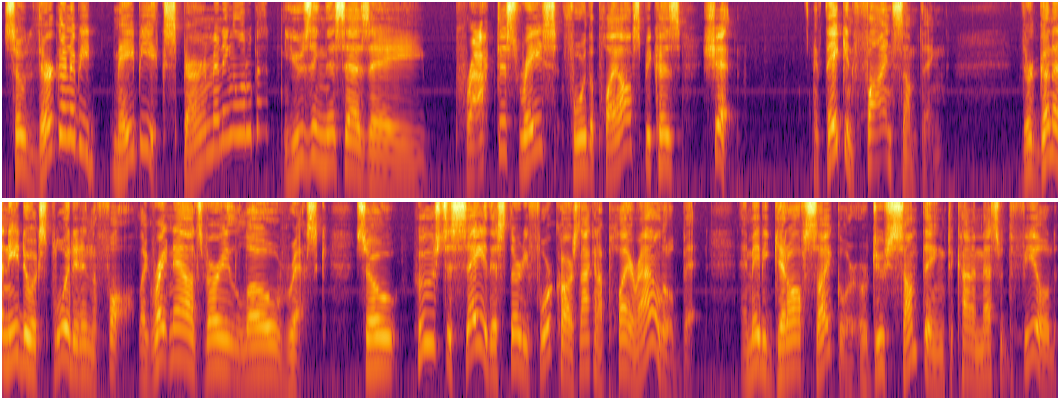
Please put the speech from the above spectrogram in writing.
So they're going to be maybe experimenting a little bit, using this as a practice race for the playoffs because shit, if they can find something, they're going to need to exploit it in the fall. Like right now, it's very low risk. So who's to say this 34 car is not going to play around a little bit and maybe get off cycle or, or do something to kind of mess with the field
